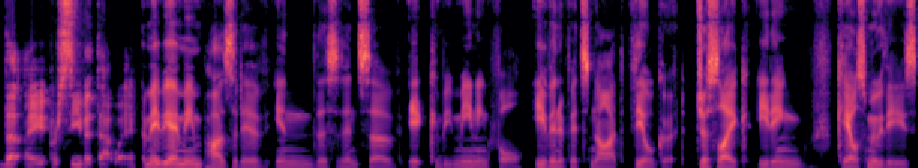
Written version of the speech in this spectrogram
that I perceive it that way. And maybe I mean positive in the sense of it can be meaningful, even if it's not feel good. Just like eating kale smoothies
